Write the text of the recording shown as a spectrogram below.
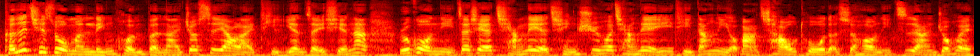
可是，其实我们灵魂本来就是要来体验这些。那如果你这些强烈的情绪或强烈的议题，当你有办法超脱的时候，你自然就会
